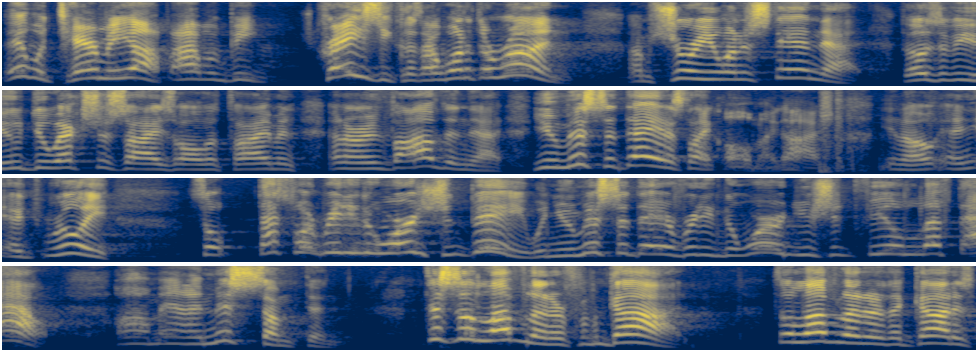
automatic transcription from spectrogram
it would tear me up. I would be crazy because I wanted to run. I'm sure you understand that. Those of you who do exercise all the time and, and are involved in that. You miss a day, and it's like, oh my gosh, you know, and it really, so that's what reading the Word should be. When you miss a day of reading the Word, you should feel left out. Oh man, I missed something. This is a love letter from God. It's a love letter that God has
